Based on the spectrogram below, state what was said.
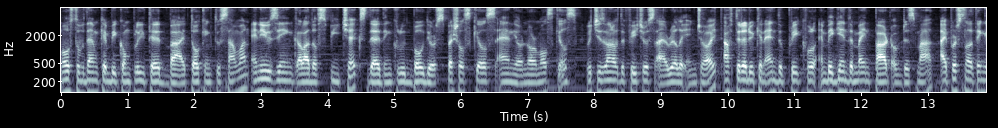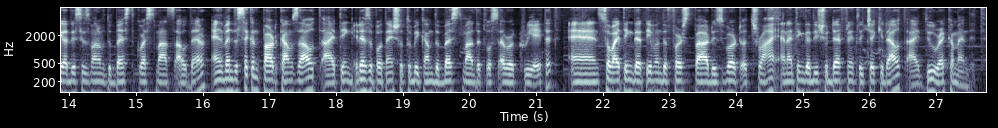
most of them can be completed by talking to someone and using a lot of speech checks that include both your special skills and your normal skills, which is one of the features I really enjoyed. After that you can end the prequel and begin the main part of this mod. I personally think that this is one of the best quest mods out there and when the second part comes out I think it has the potential to become the best mod that was ever created and so I think that even the first part is worth a try and I think that you should definitely check it out, I do recommend it.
